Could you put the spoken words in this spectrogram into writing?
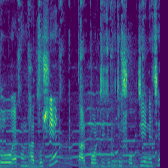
তো এখন ভাত বসিয়ে, তারপর জিজু কিছু সবজি এনেছে,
